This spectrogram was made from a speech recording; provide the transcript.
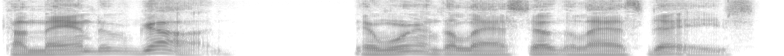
command of God that we're in the last of the last days,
